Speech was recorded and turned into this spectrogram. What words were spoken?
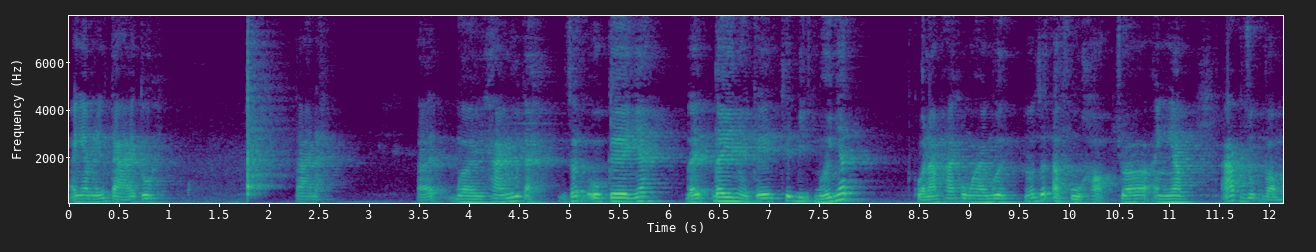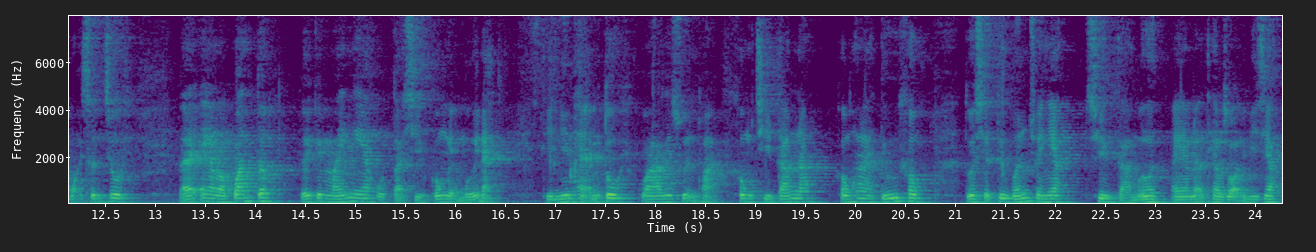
anh em đánh tài tôi tài này, đấy 12 nút này, rất ok nhé đấy, đây là cái thiết bị mới nhất của năm 2020 nó rất là phù hợp cho anh em áp dụng vào mọi sân chơi. Đấy anh em là quan tâm tới cái máy nghe hột tài xỉu công nghệ mới này, thì liên hệ với tôi qua cái số điện thoại 0985 02 tôi sẽ tư vấn cho anh em. Xin cảm ơn anh em đã theo dõi video.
